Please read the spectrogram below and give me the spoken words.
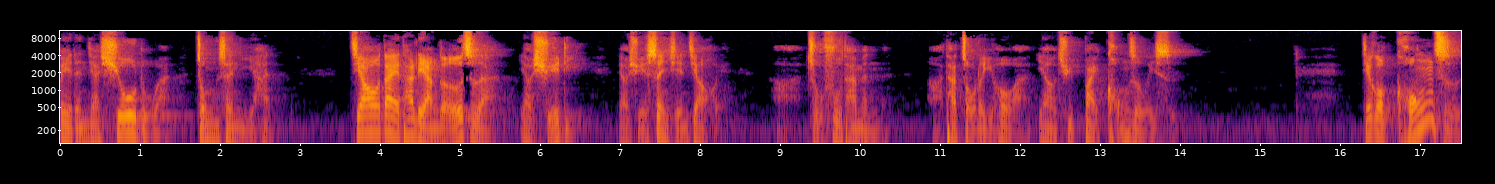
被人家羞辱啊，终身遗憾。交代他两个儿子啊，要学礼，要学圣贤教诲，啊，嘱咐他们，啊，他走了以后啊，要去拜孔子为师。结果孔子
